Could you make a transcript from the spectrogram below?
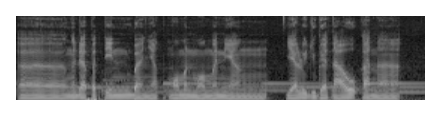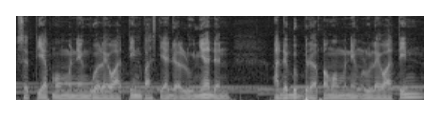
uh, ngedapetin banyak momen-momen yang ya lu juga tahu karena setiap momen yang gue lewatin pasti ada elunya dan ada beberapa momen yang lu lewatin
